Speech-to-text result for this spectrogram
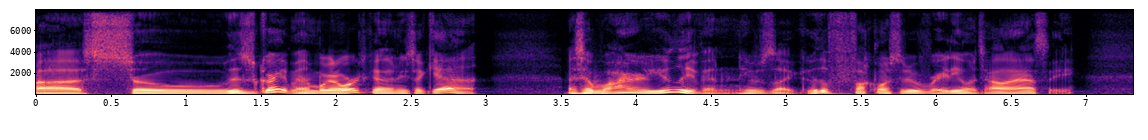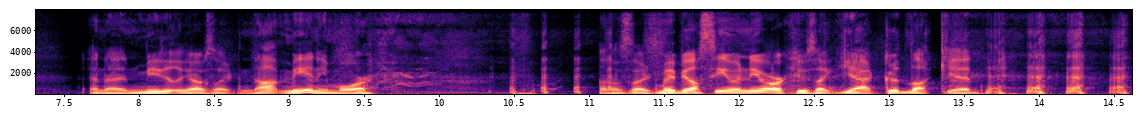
uh, so this is great, man. We're gonna work together." And he's like, "Yeah." I said, "Why are you leaving?" He was like, "Who the fuck wants to do radio in Tallahassee?" And I immediately I was like, "Not me anymore." I was like, "Maybe I'll see you in New York." He was like, "Yeah, good luck, kid."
